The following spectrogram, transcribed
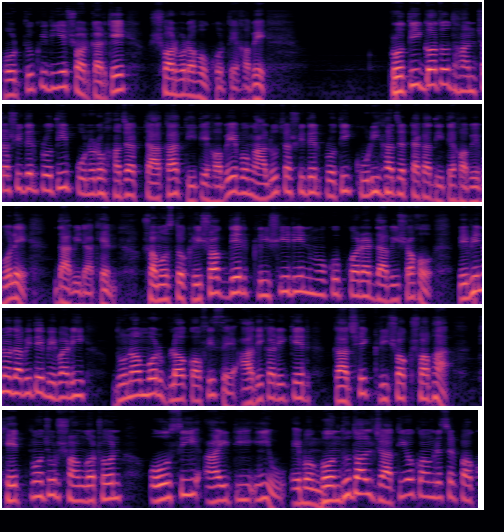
ভর্তুকি দিয়ে সরকারকে সরবরাহ করতে হবে। প্রতিগত ধান চাষিদের প্রতি পনেরো হাজার টাকা দিতে হবে এবং আলু চাষিদের প্রতি কুড়ি হাজার টাকা দিতে হবে বলে দাবি রাখেন। সমস্ত কৃষকদের কৃষি ঋণ মকুব করার দাবি সহ বিভিন্ন দাবিতে বেবাড়ি দু নম্বর ব্লক অফিসে আধিকারিকের কাছে কৃষক সভা, ক্ষেতমজুর সংগঠন, ওসিআইটিইউ এবং বন্ধুদল জাতীয় কংগ্রেসের পক্ষ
